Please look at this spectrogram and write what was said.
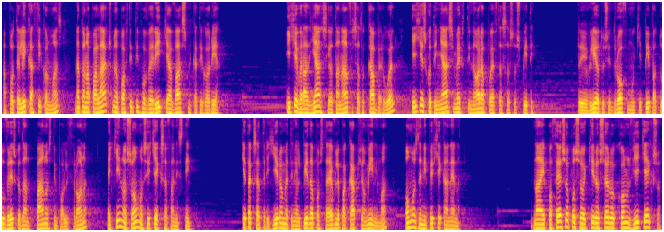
Αποτελεί καθήκον μας να τον απαλλάξουμε από αυτή την φοβερή και αβάσιμη κατηγορία. Είχε βραδιάσει όταν άφησα το Κάμπερουελ και είχε σκοτεινιάσει μέχρι την ώρα που έφτασα στο σπίτι. Το βιβλίο του συντρόφου μου και η πίπα του βρίσκονταν πάνω στην πολυθρόνα, εκείνος όμως είχε εξαφανιστεί. Κοίταξα τριγύρω με την ελπίδα πως θα έβλεπα κάποιο μήνυμα, όμως δεν υπήρχε κανένα. Να υποθέσω πως ο κύριος Σέρλοκ Χόλμ βγήκε έξω,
